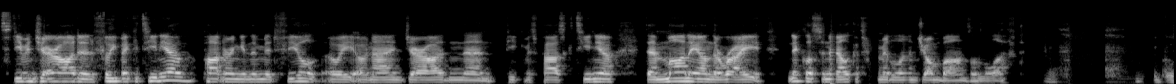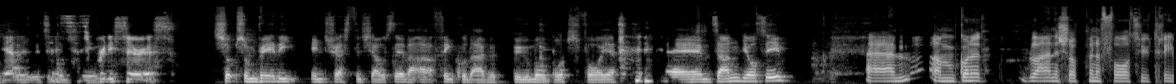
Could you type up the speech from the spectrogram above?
Steven Gerrard and Philippe Coutinho partnering in the midfield, 08, 09, Gerrard, and then peak of his powers, Coutinho. Then Mane on the right, Nicolas Anelka through the middle, and John Barnes on the left. Yeah, it's it's, it's, pretty serious. Some, some really interesting shows there that I think could either boom or bust for you. um, Dan, your team? Um, I'm going to line this up in a 4 2 3.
